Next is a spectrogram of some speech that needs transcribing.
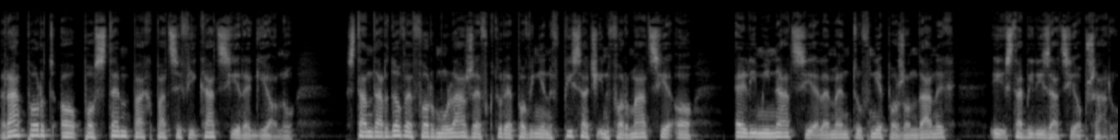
Raport o postępach pacyfikacji regionu, standardowe formularze, w które powinien wpisać informacje o eliminacji elementów niepożądanych i stabilizacji obszaru.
